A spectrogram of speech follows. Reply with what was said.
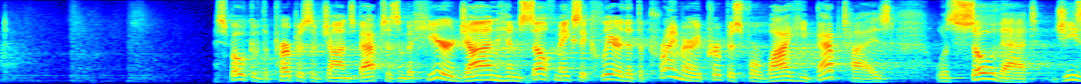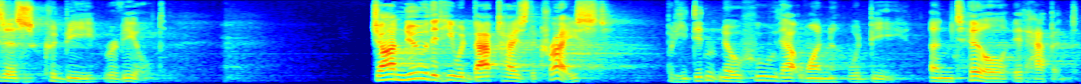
I spoke of the purpose of John's baptism, but here John himself makes it clear that the primary purpose for why he baptized was so that Jesus could be revealed. John knew that he would baptize the Christ, but he didn't know who that one would be until it happened.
